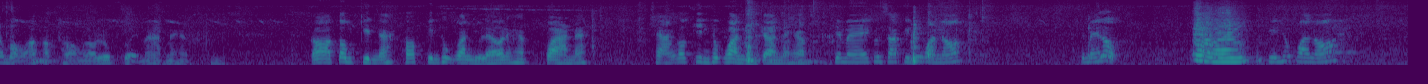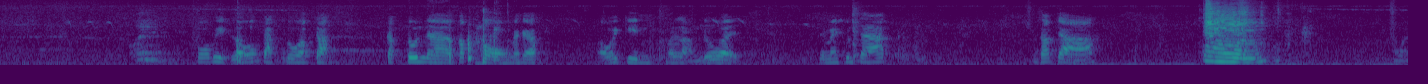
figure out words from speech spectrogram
ต้องบอกว่าฟักทองเราลูกสวยมากนะครับ ก็ต้มกินนะเพราะกินทุกวันอยู่แล้วนะครับกวานนะ ช้างก็กินทุกวันเหมือนกันนะครับ ใช่ไหมคุณซับกินทุกวันเนาะใช่ไหมลูกกินทุกวันเนาะโควิดเราก็กักตัวกักกักตุนอ่าฟักทองนะครับ เอาไว้กินมันหลังด้วยใช่ไหมคุณซับคุณซับจ๋าเอาไว้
